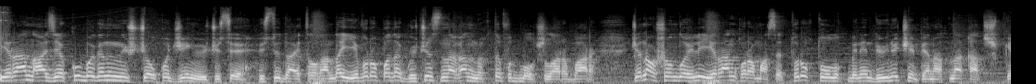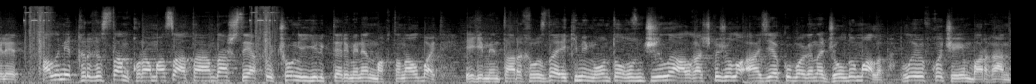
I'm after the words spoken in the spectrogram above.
Иран азия кубогунун үч жолку жеңүүчүсү үстүдө айтылгандай европада күчүн сынаган мыкты футболчулары бар. Жана ошондой эле иран курамасы туруктуулук менен дүйнө чемпионатына катышып келет ал эми кыргызстан курамасы атаандаш сыяктуу чоң ийгиликтери менен мактана албайт эгемен тарыхыбызда 2019 жылы алгачкы жолу азия кубогуна жолдомо алып плей оффко чейин барган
